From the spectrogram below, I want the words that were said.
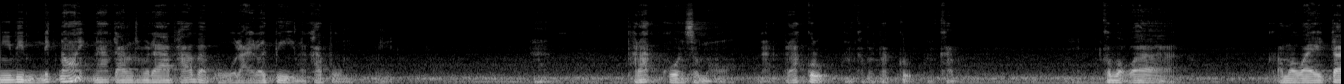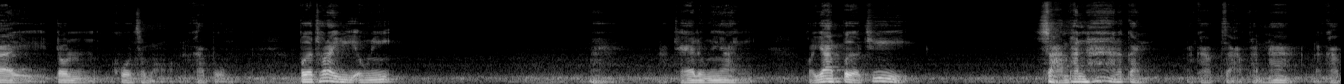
มีบิ่มเล็กน้อยนะตามธรรมดาพระแบบโอ้หลายร้อยปีนะครับผมนี่พระโคนสมอนะพระกรุนะครับเป็นพระกรุนะครับ เขาบอกว่า เอามาไว้ใต้ต้นโคนสมอนะครับผม เปิดเท่าไหร่ดีองค์นี้แท้ลงง่ายๆอย่างนี้ขออนุญาตเปิดที่สามพันห้าแล้วกันนะครับสามพันห้านะครับ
